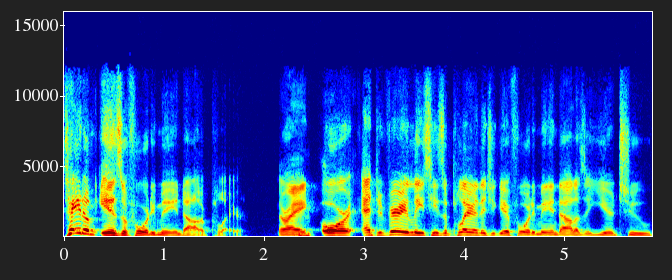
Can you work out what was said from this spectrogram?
Tatum is a forty million dollar player, right? Mm-hmm. Or at the very least, he's a player that you give forty million dollars a year to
